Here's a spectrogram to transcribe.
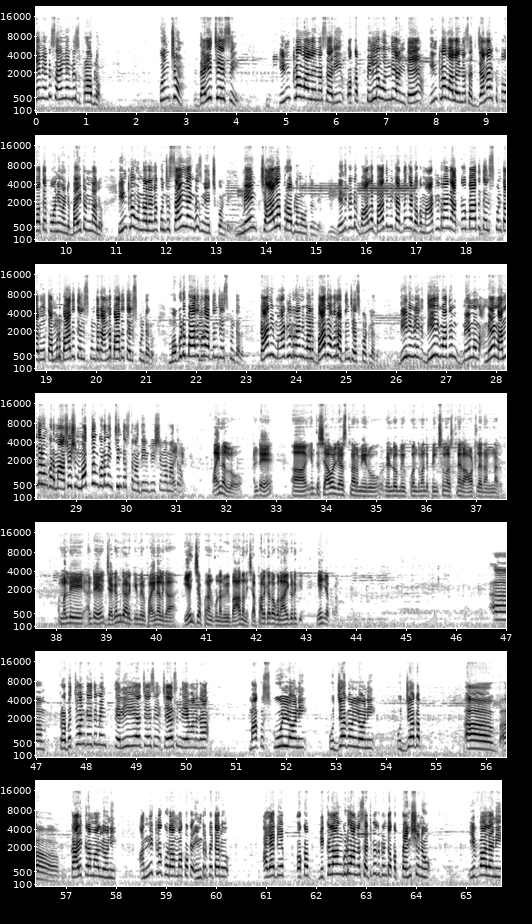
ఏమి అంటే సైన్ లాంగ్వేజ్ ప్రాబ్లం కొంచెం దయచేసి ఇంట్లో వాళ్ళైనా సరే ఒక పిల్ల ఉంది అంటే ఇంట్లో వాళ్ళైనా సరే జనాలకు పోతే పోనివ్వండి బయట ఉన్నాళ్ళు ఇంట్లో ఉన్న వాళ్ళైనా కొంచెం సైన్ లాంగ్వేజ్ నేర్చుకోండి. మెయిన్ చాలా ప్రాబ్లం అవుతుంది. ఎందుకంటే వాళ్ళ బాధ మీకు అర్థం కాదు. ఒక మాటలు రాని అక్క బాధ తెలుసుకుంటారు తమ్ముడు బాధ తెలుసుకుంటారు అన్న బాధ తెలుసుకుంటారు. మొగుడు బాధ కూడా అర్థం చేసుకుంటారు. కానీ మాటలు రాని వాళ్ళ బాధ ఎవరు అర్థం చేసుకోవట్లేదు. దీని దీనికి మాత్రం మేము మేము అందరం కూడా మా అసోసియేషన్ మొత్తం కూడా మేము చింతిస్తున్నాం దీనికి విషయంలో మాత్రం. ఫైనల్లో అంటే ఇంత సేవలు చేస్తున్నారు మీరు రెండు మీకు కొంతమంది పెన్షన్లు వస్తున్నాయి రావట్లేదు అంటున్నారు. మళ్ళీ అంటే జగన్ గారికి మీరు ఫైనల్గా ఏం చెప్పాలనుకున్నారు? మీ బాధని చెప్పాలి కదా ఒక నాయకుడికి. ఏం చెప్పాలి ప్రభుత్వానికి ప్రభుత్వానికైతే మేము తెలియచేసి చేయాల్సింది ఏమనగా మాకు స్కూల్లోని ఉద్యోగంలోని ఉద్యోగ కార్యక్రమాల్లోని అన్నిట్లో కూడా మాకు ఒక ఇంటర్ప్రిటరు అలాగే ఒక వికలాంగుడు అన్న సర్టిఫికెట్ ఉంటే ఒక పెన్షను ఇవ్వాలని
